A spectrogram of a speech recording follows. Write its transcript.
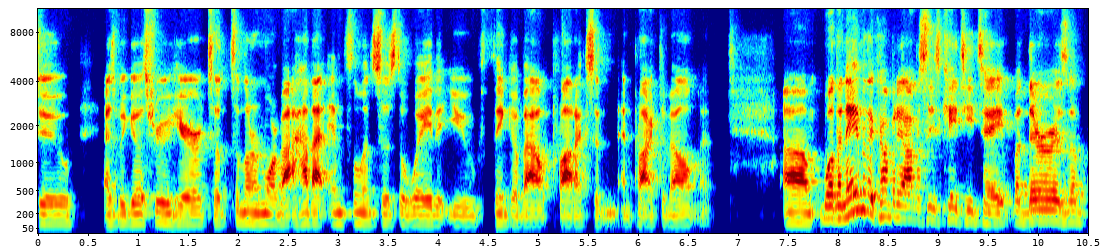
to as we go through here to, to learn more about how that influences the way that you think about products and, and product development. Um, well, the name of the company obviously is KT Tape, but there is a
